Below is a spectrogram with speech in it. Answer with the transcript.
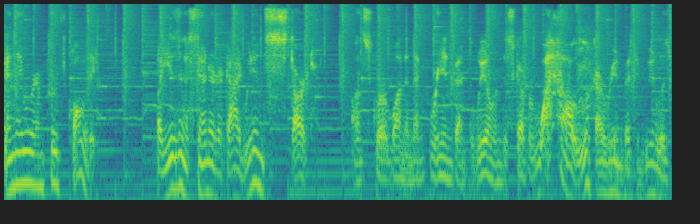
And they were improved quality. By using a standard or guide, we didn't start on square one and then reinvent the wheel and discover, wow, look, our reinvented wheel is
